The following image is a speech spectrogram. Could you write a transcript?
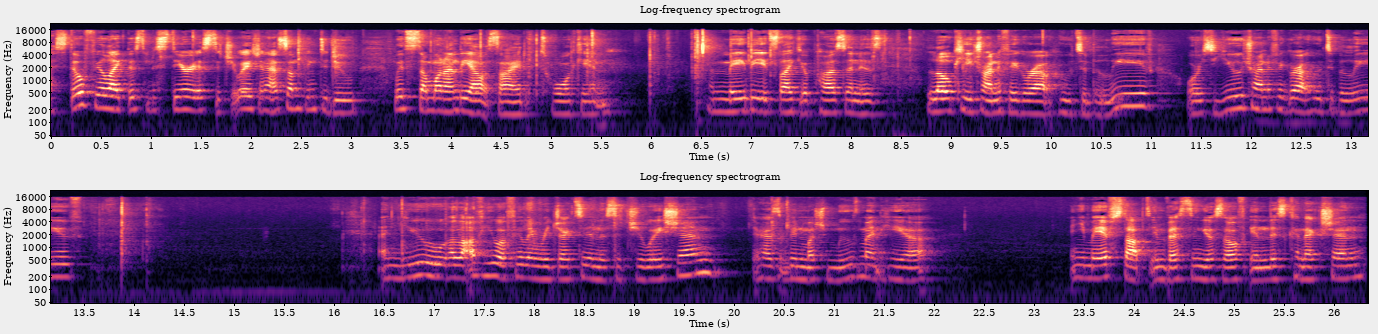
I still feel like this mysterious situation has something to do with someone on the outside talking. And maybe it's like your person is low key trying to figure out who to believe, or it's you trying to figure out who to believe and you, a lot of you are feeling rejected in the situation. There hasn't been much movement here. And you may have stopped investing yourself in this connection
